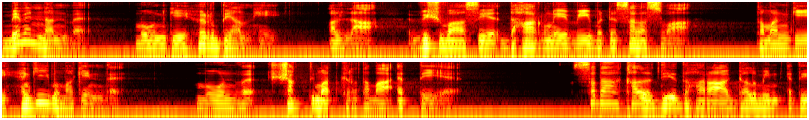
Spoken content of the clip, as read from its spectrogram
මෙවැන්නන්ම මොවුන්ගේ හෘදයන්හි අල්ලා විශ්වාසය ධාරණය වීමට සලස්වා තමන්ගේ හැඟීම මකින්ද මොවුන්ව ශක්තිමත් කර තබා ඇත්තේය. සදාකල් දියදහරා ගලමින් ඇති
